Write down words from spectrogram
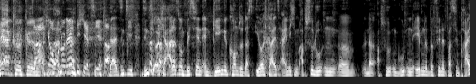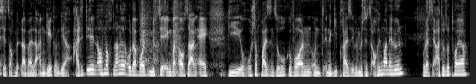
Herr Kökel. Sag ich offen und ehrlich jetzt hier. Da sind die, sind die euch ja alle so ein bisschen entgegengekommen, so dass ihr euch da jetzt eigentlich im absoluten, äh, in einer absoluten guten Ebene befindet, was den Preis jetzt auch mittlerweile angeht. Und ihr haltet ihr den auch noch lange oder wollt, müsst ihr irgendwann auch sagen, ey, die Rohstoffpreise sind so hoch geworden und Energiepreise, wir müssen jetzt auch irgendwann erhöhen? Oder ist der Auto so teuer?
